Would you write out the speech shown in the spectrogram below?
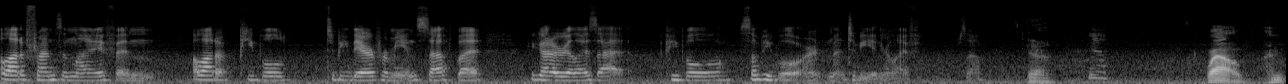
a lot of friends in life and a lot of people to be there for me and stuff. But you got to realize that people, some people aren't meant to be in your life. So, Yeah. yeah, Wow. I'm,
